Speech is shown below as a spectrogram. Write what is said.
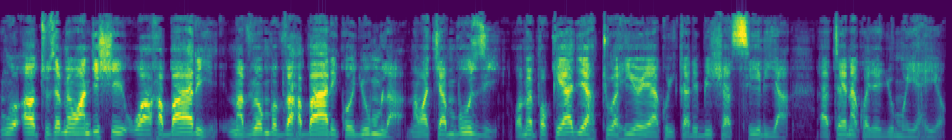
uh, tuseme waandishi wa habari na vyombo vya habari kwa ujumla na wachambuzi wamepokeaje hatua hiyo ya kuikaribisha Syria uh, tena kwenye jumuiya hiyo?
